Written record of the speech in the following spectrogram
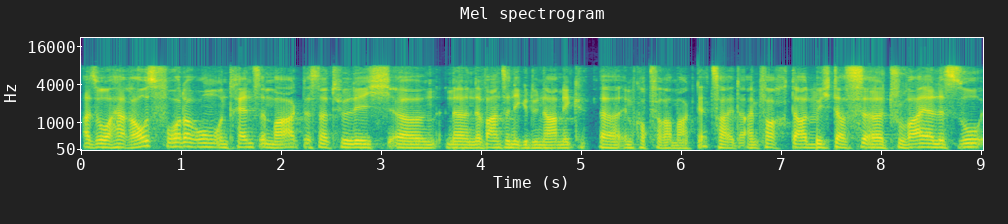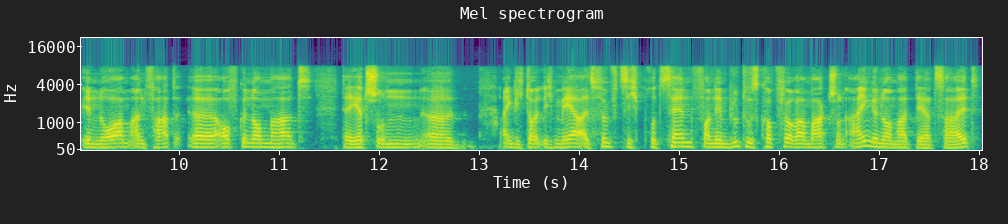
also Herausforderungen und Trends im Markt ist natürlich äh, eine, eine wahnsinnige Dynamik äh, im Kopfhörermarkt derzeit. Einfach dadurch, dass äh, True Wireless so enorm an Fahrt äh, aufgenommen hat, der jetzt schon äh, eigentlich deutlich mehr als 50 Prozent von dem Bluetooth-Kopfhörermarkt schon eingenommen hat derzeit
